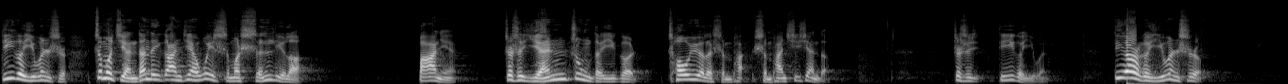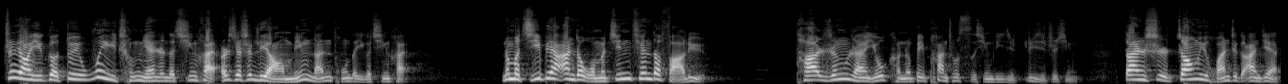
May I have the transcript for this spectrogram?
第一个疑问是：这么简单的一个案件，为什么审理了八年？这是严重的一个超越了审判审判期限的。这是第一个疑问。第二个疑问是：这样一个对未成年人的侵害，而且是两名男童的一个侵害，那么即便按照我们今天的法律，他仍然有可能被判处死刑，立即立即执行。但是张玉环这个案件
